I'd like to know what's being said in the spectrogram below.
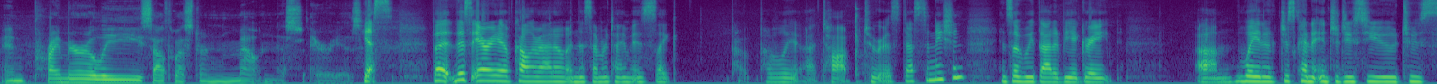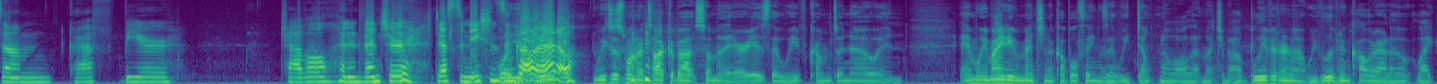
And primarily southwestern mountainous areas. Yes, but this area of Colorado in the summertime is like pro- probably a top tourist destination, and so we thought it'd be a great um, way to just kind of introduce you to some craft beer travel and adventure destinations Well, in yeah, Colorado. We, just want to talk about some of the areas that we've come to know and and we might even mention a couple things that we don't know all that much about. Believe it or not, we've lived in Colorado like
